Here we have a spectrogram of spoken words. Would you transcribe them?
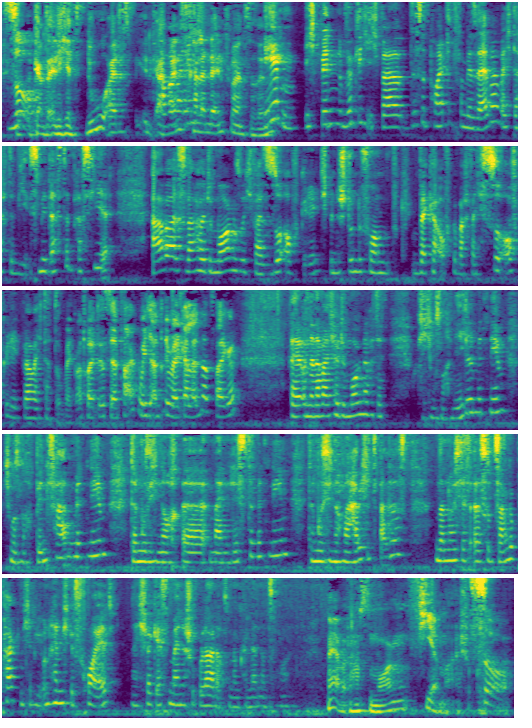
So. Ganz ehrlich, jetzt du als Adventskalender-Influencerin. Eben, ich bin wirklich, ich war disappointed von mir selber, weil ich dachte, wie ist mir das denn passiert? Aber es war heute Morgen so, ich war so aufgeregt. Ich bin eine Stunde vorm Wecker aufgewacht, weil ich so aufgeregt war, weil ich dachte, oh mein Gott, heute ist der Tag, wo ich André meinen Kalender zeige. Äh, Und dann war ich heute Morgen noch, okay, ich muss noch Nägel mitnehmen, ich muss noch Bindfaden mitnehmen, dann muss ich noch äh, meine Liste mitnehmen, dann muss ich noch mal, habe ich jetzt alles? Und dann habe ich das alles so zusammengepackt und ich habe mich unheimlich gefreut. Habe ich vergessen, meine Schokolade aus meinem Kalender zu holen. Naja, aber dann hast du morgen viermal Schokolade.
